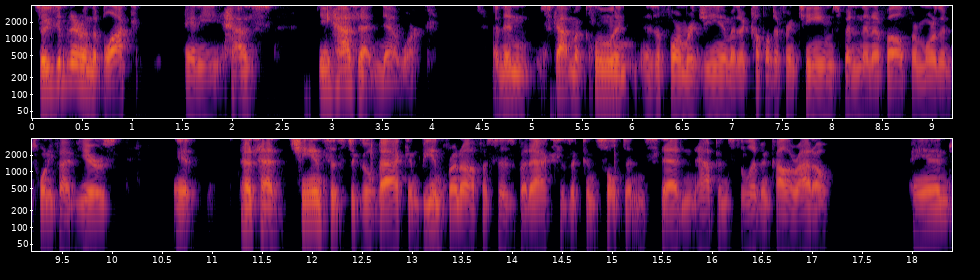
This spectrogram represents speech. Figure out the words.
So he's been around the block and he has, he has that network. And then Scott McCloughan is a former GM at a couple different teams, been in the NFL for more than 25 years, and has had chances to go back and be in front offices, but acts as a consultant instead and happens to live in Colorado. And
